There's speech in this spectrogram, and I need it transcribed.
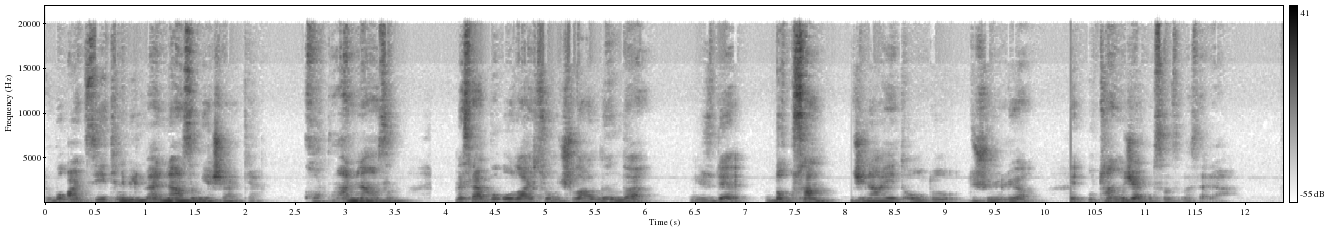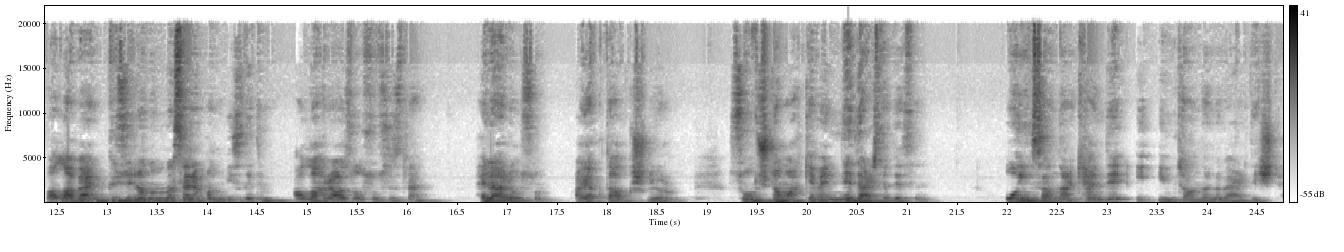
Bu acziyetini bilmen lazım yaşarken. Korkman lazım. Mesela bu olay sonuçlandığında %90 cinayet olduğu düşünülüyor. E, utanmayacak mısınız mesela? Valla ben Güzin Hanım'la Serap Hanım izledim. Allah razı olsun sizden. Helal olsun. Ayakta alkışlıyorum. Sonuçta mahkeme ne derse desin. O insanlar kendi imtihanlarını verdi işte.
